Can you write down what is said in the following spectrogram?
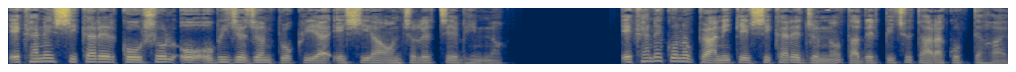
এখানে শিকারের কৌশল ও অভিযোজন প্রক্রিয়া এশিয়া অঞ্চলের চেয়ে ভিন্ন। এখানে কোনো প্রাণীকে শিকারের জন্য তাদের পিছু তাড়া করতে হয়,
